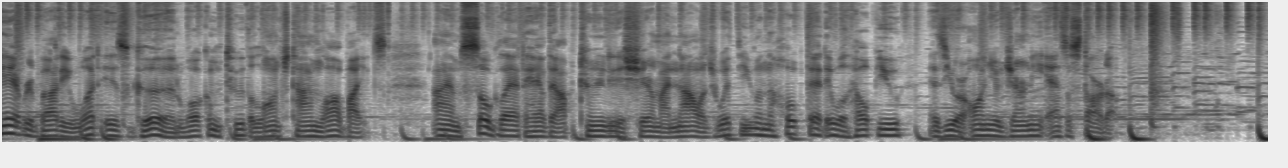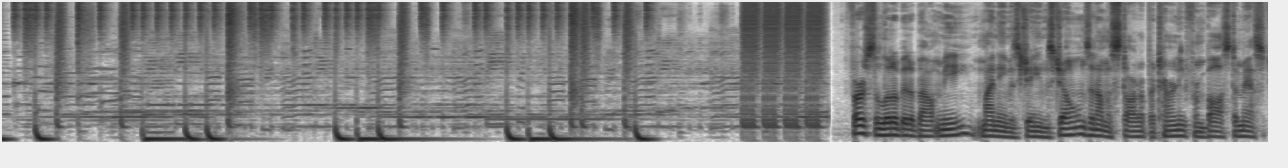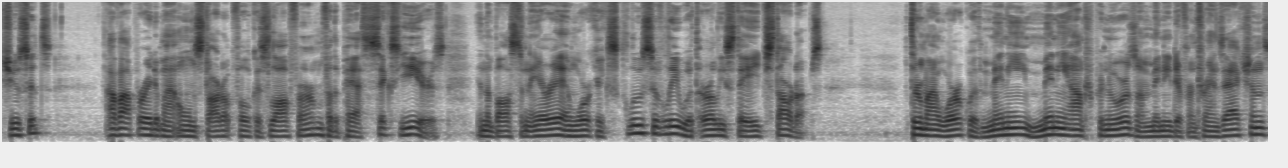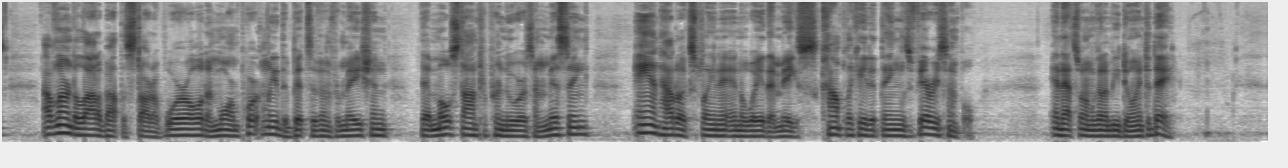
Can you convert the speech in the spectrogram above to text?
Hey everybody, what is good? Welcome to the Launch Time Law Bites. I am so glad to have the opportunity to share my knowledge with you in the hope that it will help you as you are on your journey as a startup. First, a little bit about me. My name is James Jones, and I'm a startup attorney from Boston, Massachusetts. I've operated my own startup focused law firm for the past six years in the Boston area and work exclusively with early stage startups. Through my work with many, many entrepreneurs on many different transactions, I've learned a lot about the startup world and, more importantly, the bits of information that most entrepreneurs are missing and how to explain it in a way that makes complicated things very simple. And that's what I'm going to be doing today.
